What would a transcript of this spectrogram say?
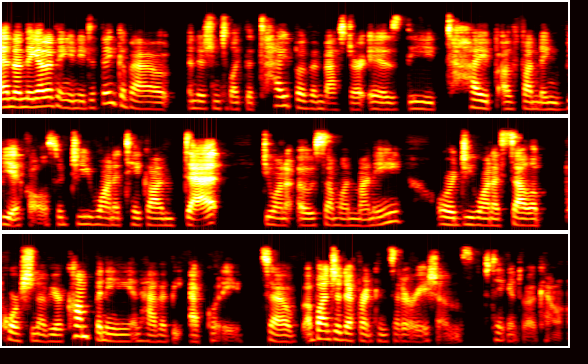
and then the other thing you need to think about, in addition to like the type of investor, is the type of funding vehicle. So, do you want to take on debt? Do you want to owe someone money? Or do you want to sell a portion of your company and have it be equity? So, a bunch of different considerations to take into account.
